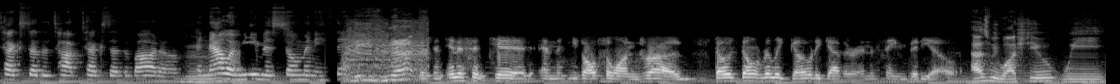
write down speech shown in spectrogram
text at the top, text at the bottom. Mhm. And now a meme is so many things. There's an innocent kid, and then he's also on drugs. Those don't really go together in the same video. As we watched you, we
